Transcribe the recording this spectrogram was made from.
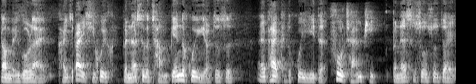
到美国来开这拜习会？本来是个场边的会议啊，这是 APEC 的会议的副产品，本来是说是在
